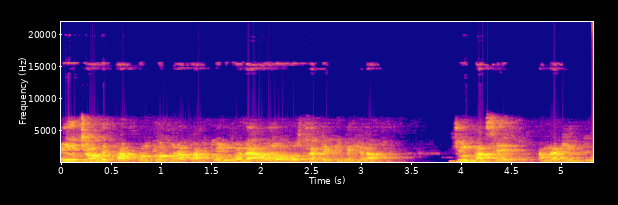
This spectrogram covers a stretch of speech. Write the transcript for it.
এই হচ্ছে আমাদের পাঠ পরিকল্পনা। পাঠ পরিকল্পনা আমাদের অবস্থানটা একটু দেখে নাও। জুন মাসে আমরা কিন্তু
